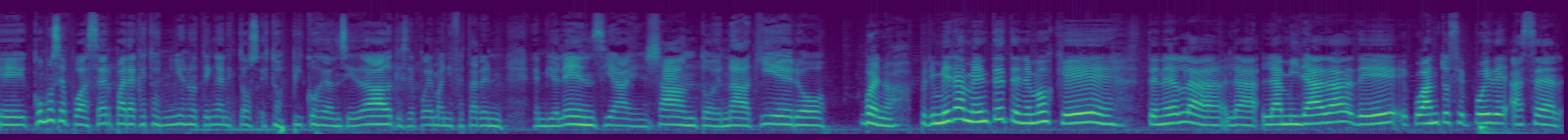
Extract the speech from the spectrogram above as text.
Eh, ¿Cómo se puede hacer para que estos niños no tengan estos, estos picos de ansiedad que se pueden manifestar en, en violencia, en llanto, en nada quiero? Bueno, primeramente tenemos que tener la, la, mirada de cuánto se puede hacer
